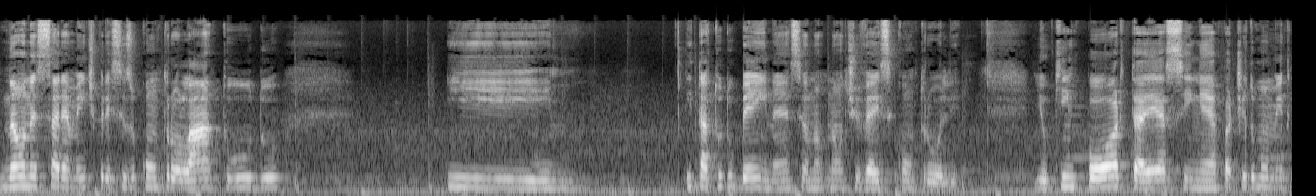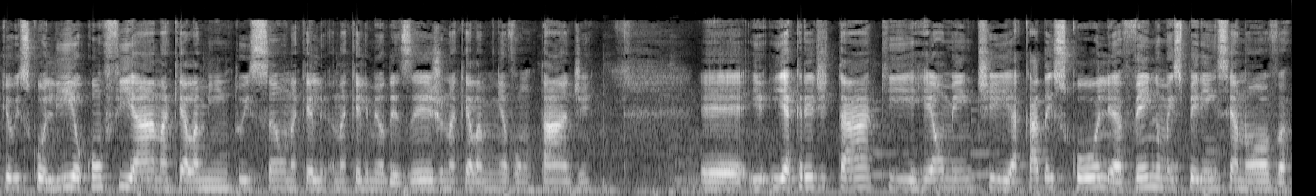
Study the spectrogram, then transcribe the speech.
não necessariamente preciso controlar tudo e e tá tudo bem, né? Se eu não, não tiver esse controle. E o que importa é assim, é a partir do momento que eu escolhi, eu confiar naquela minha intuição, naquele, naquele meu desejo, naquela minha vontade. É, e, e acreditar que realmente a cada escolha vem uma experiência nova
